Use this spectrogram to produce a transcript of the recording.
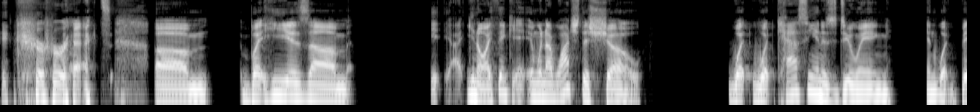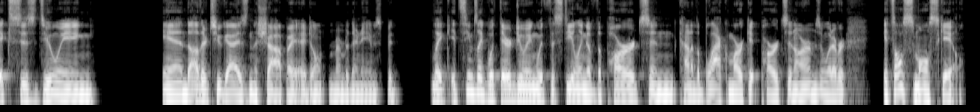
day? Correct. Um, but he is, um, you know, I think and when I watch this show, what what Cassian is doing and what Bix is doing, and the other two guys in the shop, I, I don't remember their names, but like it seems like what they're doing with the stealing of the parts and kind of the black market parts and arms and whatever, it's all small scale,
